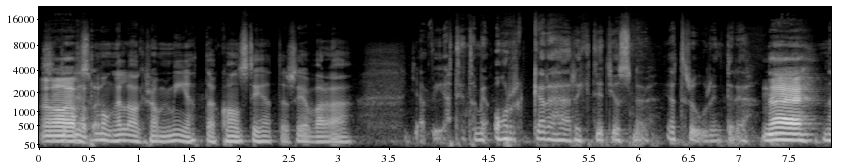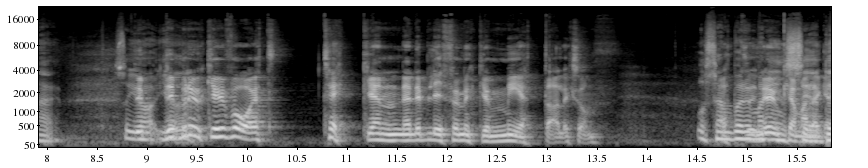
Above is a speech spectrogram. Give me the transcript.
Så Ja, det jag blir så fattar. många lager av metakonstigheter så jag bara... Jag vet inte om jag orkar det här riktigt just nu. Jag tror inte det. Nej. Nej. Så Det, jag, det jag, brukar ju vara ett tecken när det blir för mycket meta liksom. Och sen börjar man inse man att lägga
